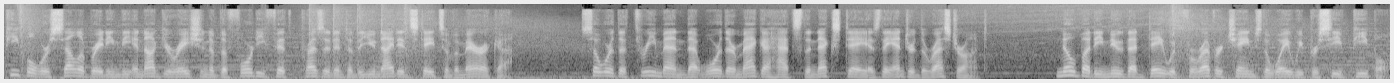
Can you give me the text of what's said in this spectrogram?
People were celebrating the inauguration of the 45th President of the United States of America. So were the three men that wore their MAGA hats the next day as they entered the restaurant. Nobody knew that day would forever change the way we perceive people.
